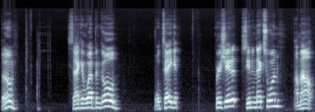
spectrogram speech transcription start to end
Boom. Second weapon gold. We'll take it. Appreciate it. See you in the next one. I'm out.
